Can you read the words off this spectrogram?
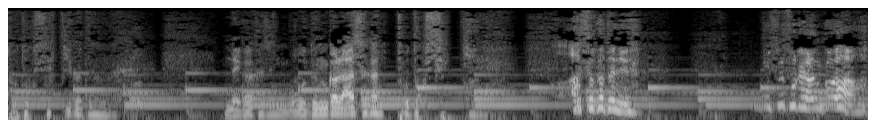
도둑 새끼거든. 내가 가진 모든 걸 앗아간 도둑 새끼. 아서가더니 무슨 소리 하는 거야?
